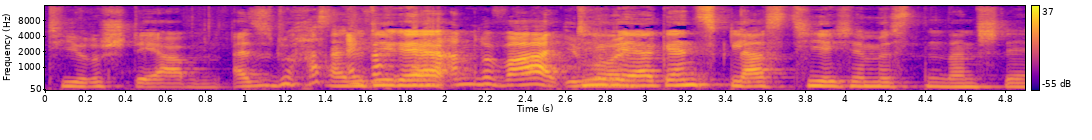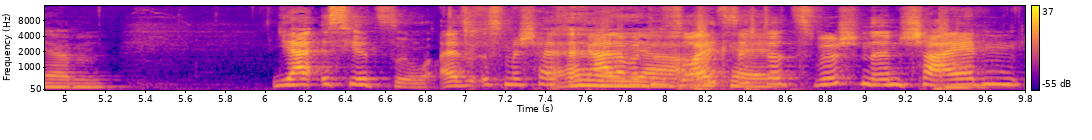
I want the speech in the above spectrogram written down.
Tiere sterben. Also du hast Also einfach keine andere Wahl. Die. Reagenzglastierchen müssten dann sterben. Ja, ist jetzt so. Also ist mir scheißegal, Äh, aber ja, du sollst okay. dich dazwischen entscheiden,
